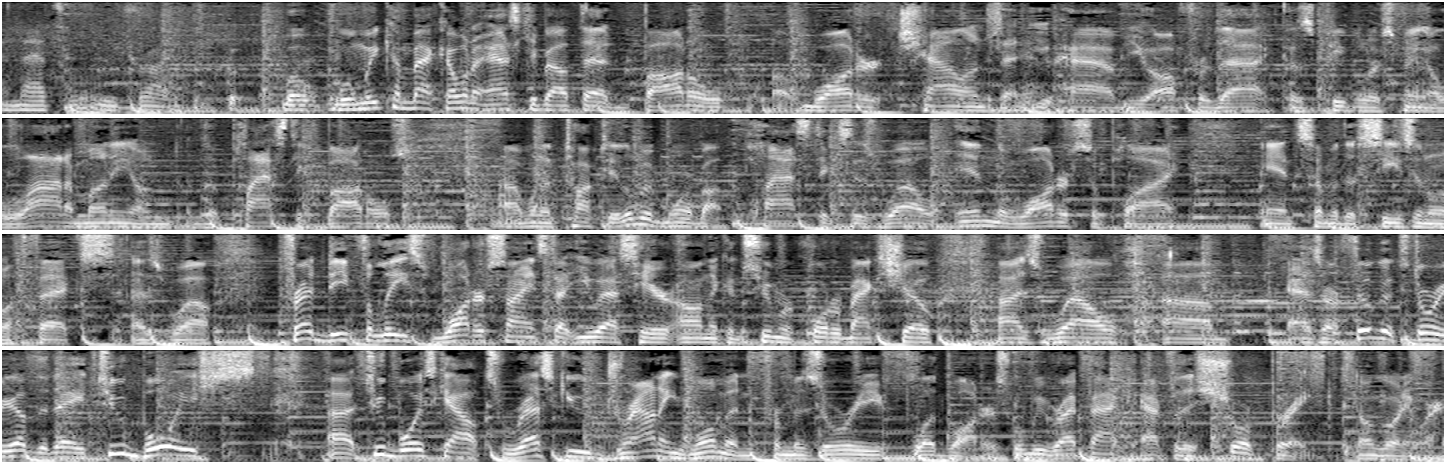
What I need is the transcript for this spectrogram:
And that's what we try to. Well, when we come back, I want to ask you about that bottle uh, water challenge that you have. You offer that because people are spending a lot of money on the plastic bottles. I want to talk to you a little bit more about plastics as well in the water supply and some of the seasonal effects as well. Fred DeFelice, waterscience.us here on the Consumer Quarterback Show as well um, as our feel good story of the day. Two boys, uh, two Boy Scouts rescue drowning woman from Missouri floodwaters. We'll be right back after this short break. Don't go anywhere.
